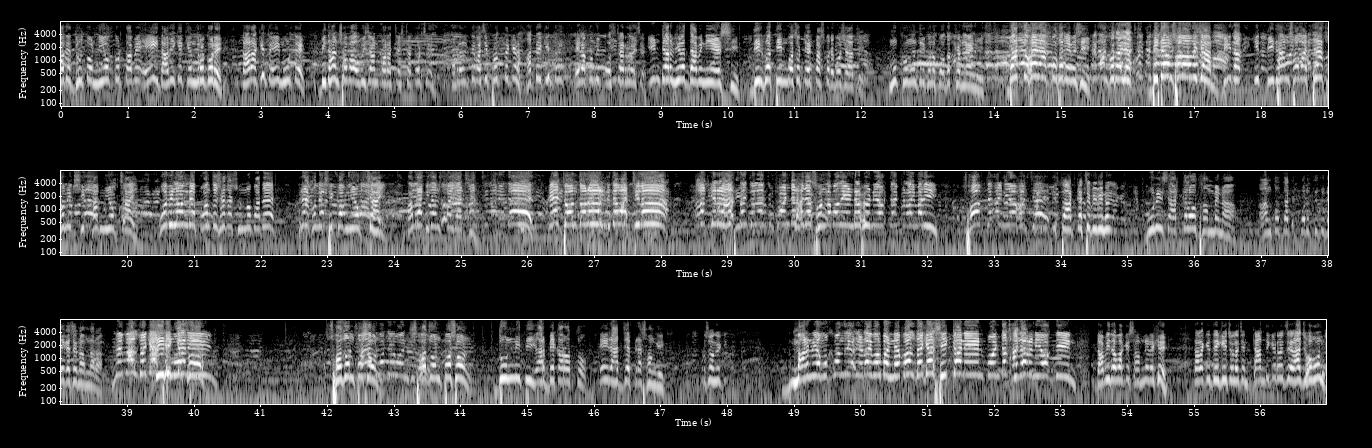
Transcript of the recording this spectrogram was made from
পদে দ্রুত নিয়োগ করতে হবে এই দাবিকে কেন্দ্র করে তারা কিন্তু এই মুহূর্তে বিধানসভা অভিযান করার চেষ্টা করছেন। আমরা দেখতে পাচ্ছি প্রত্যেকের হাতে কিন্তু এরকমই পোস্টার রয়েছে। ইন্টারভিউয়ের দাবি নিয়ে এসেছি। দীর্ঘ তিন বছর টেট পাস করে বসে আছি। মুখ্যমন্ত্রী কোনো পদক্ষেপ নেয়নি। বাধ্য হয়ে রাজপথে নেমেছি। কোথায় যাচ্ছে? বিধানসভা অভিযান। বিধা- কি- বিধানসভায় প্রাথমিক শিক্ষক নিয়োগ চাই। অবিলম্বে পঞ্চাশ হাজার শূন্য পদে প্রাথমিক শিক্ষক নিয়োগ চাই। আমরা বিধানসভায় যাচ্ছি। এই যন্ত্রণার নিতে পারছি না। আজকের রাস্তায় চলে যাচ্ছে পঞ্চাশ হাজার শূন্য ইন্টারভিউ নিয়োগ চাই প্রাইমারি সব জায়গায় নিয়োগ হচ্ছে আটকাচ্ছে বিভিন্ন জায়গায়। পুলিশ আটকালেও থামবে না। আন্তর্জাতিক পরিস্থিতি দেখেছেন আপনারা। নেপাল থেকে। স্বজন পোষণ। স্বজন পোষণ। দুর্নীতি আর বেকারত্ব। এই রাজ্যে প্রাসঙ্গিক। প্রসঙ্গে কি? মাননীয় মুখ্যমন্ত্রী এটাই বলব নেপাল থেকে শিক্ষা নিন পঞ্চাশ হাজার নিয়োগ দিন। দাবি দাবাকে সামনে রেখে তারা কিন্তু এগিয়ে চলেছেন। ডান দিকে রয়েছে রাজভবন।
